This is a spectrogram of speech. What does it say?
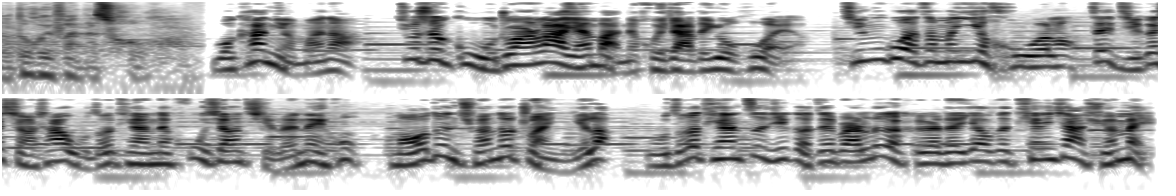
能都会犯的错误。我看你们呢，就是古装辣眼版的《回家的诱惑》呀。经过这么一豁楞，这几个想杀武则天的互相起了内讧，矛盾全都转移了。武则天自己搁这边乐呵的要在天下选美，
